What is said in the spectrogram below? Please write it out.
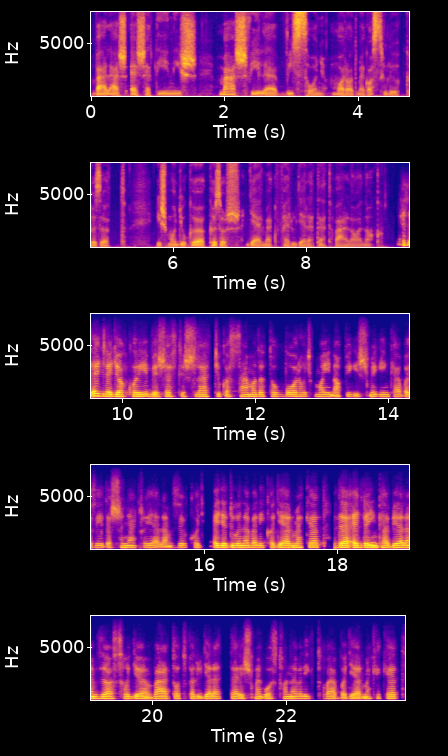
vállás esetén is másféle viszony marad meg a szülők között, és mondjuk közös gyermekfelügyeletet vállalnak? Ez egyre gyakoribb, és ezt is látjuk a számadatokból, hogy mai napig is még inkább az édesanyákra jellemzők, hogy egyedül nevelik a gyermeket, de egyre inkább jellemző az, hogy váltott felügyelettel és megosztva nevelik tovább a gyermekeket,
